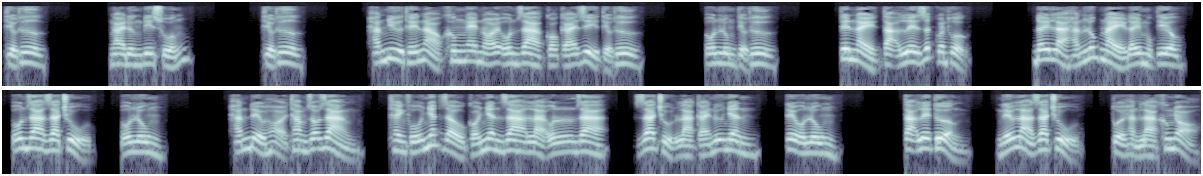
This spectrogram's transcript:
Tiểu thư, ngài đừng đi xuống. Tiểu thư, hắn như thế nào không nghe nói ôn ra có cái gì tiểu thư. Ôn lung tiểu thư. Tên này tạ lê rất quen thuộc. Đây là hắn lúc này đây mục tiêu, ôn ra gia chủ, ôn lung. Hắn đều hỏi thăm rõ ràng, thành phố nhất giàu có nhân gia là ôn gia, gia chủ là cái nữ nhân, tê ôn lung. Tạ lê tưởng, nếu là gia chủ, tuổi hẳn là không nhỏ,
